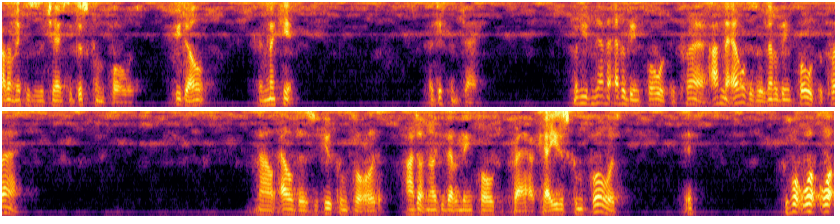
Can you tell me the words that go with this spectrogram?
I don't know if this is a church that does come forward. If you don't, then make it a different day. Maybe you've never ever been forward for prayer. I've met elders who have never been forward for prayer. Now, elders, if you come forward, I don't know if you've ever been forward for prayer, okay? You just come forward. Because what, what, what,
